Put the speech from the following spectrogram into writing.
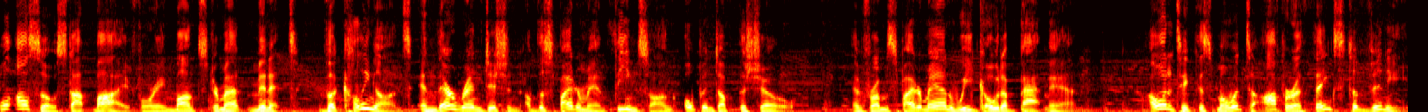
will also stop by for a Monster Matt Minute. The Klingons and their rendition of the Spider Man theme song opened up the show. And from Spider Man, we go to Batman. I want to take this moment to offer a thanks to Vinny,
